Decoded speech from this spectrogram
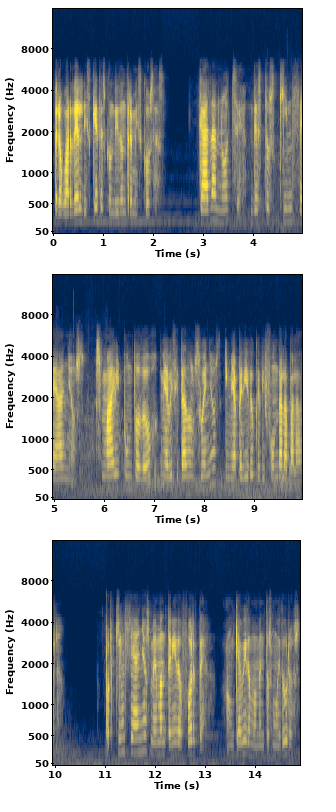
pero guardé el disquete escondido entre mis cosas. Cada noche de estos 15 años, Smile.dog me ha visitado en sueños y me ha pedido que difunda la palabra. Por 15 años me he mantenido fuerte, aunque ha habido momentos muy duros.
